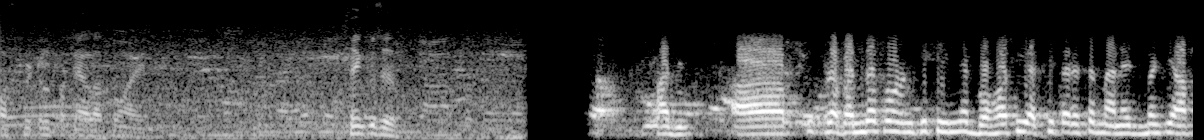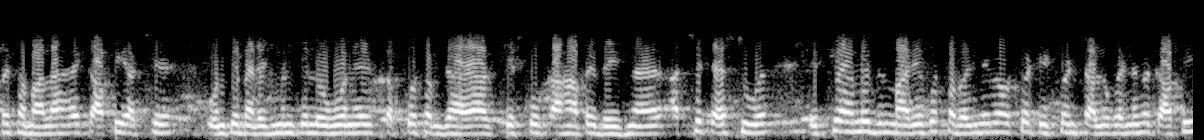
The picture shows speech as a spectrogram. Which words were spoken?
ਹਸਪੀਟਲ ਪਟਿਆਲਾ ਤੋਂ ਆਏ ਨੇ। ਥੈਂਕ ਯੂ ਸਰ ਹਾਂਜੀ। प्रबंधक और उनकी टीम ने बहुत ही अच्छी तरह से मैनेजमेंट यहाँ पे संभाला है। काफ़ी अच्छे उनके मैनेजमेंट के लोगों ने सबको समझाया किसको कहाँ पे भेजना है। अच्छे टेस्ट हुए। इससे हमें बीमारियों को समझने में, उसका ट्रीटमेंट चालू करने में काफ़ी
